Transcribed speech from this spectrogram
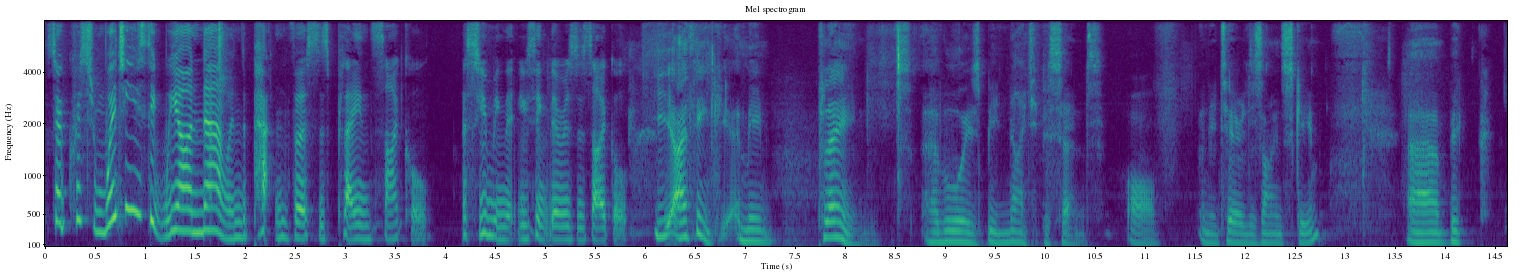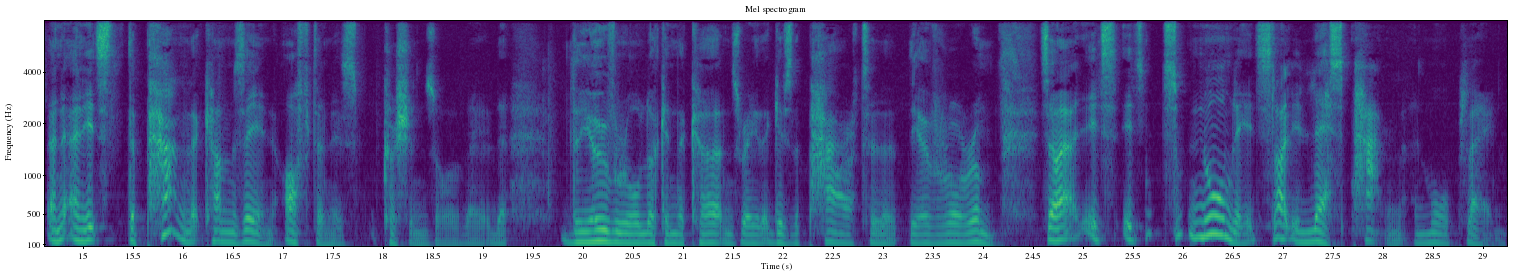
so Christian, where do you think we are now in the pattern versus plain cycle? Assuming that you think there is a cycle? Yeah, I think, I mean, plains have always been 90% of an interior design scheme. Uh, and, and it's the pattern that comes in often is cushions or the, the, the overall look in the curtains really that gives the power to the, the overall room. So uh, it's, it's normally it's slightly less pattern and more plain.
